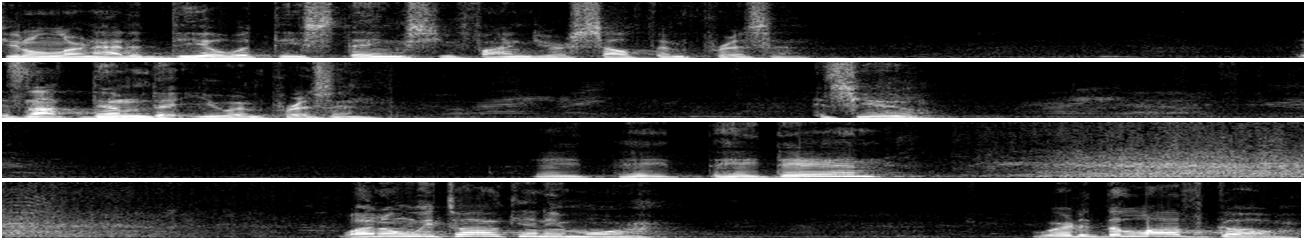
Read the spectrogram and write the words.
If you don't learn how to deal with these things, you find yourself in prison. It's not them that you imprison, it's you. Hey, hey, hey, Dan. Why don't we talk anymore? Where did the love go?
